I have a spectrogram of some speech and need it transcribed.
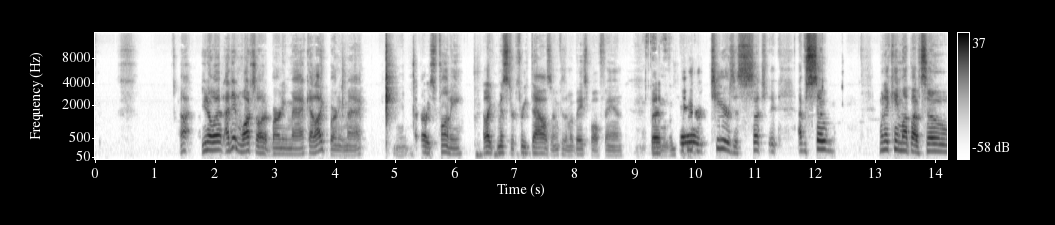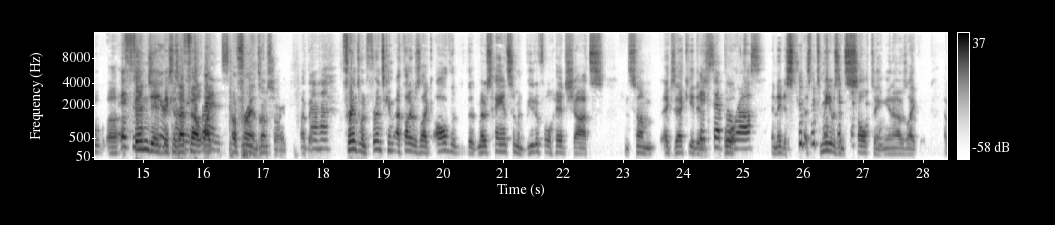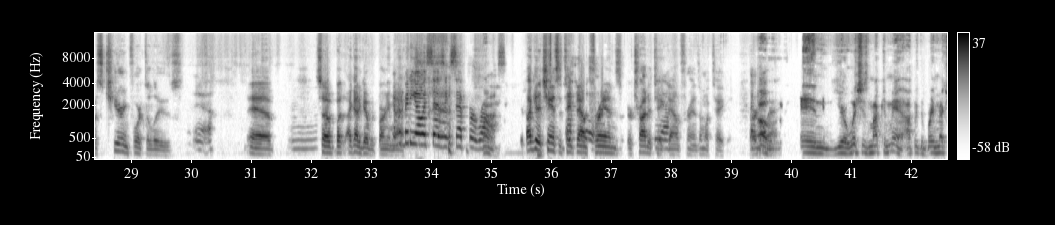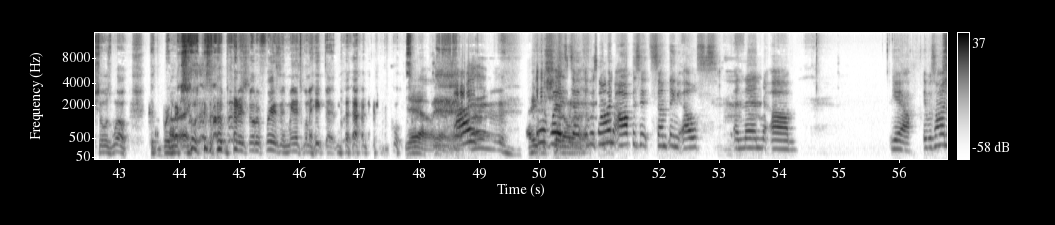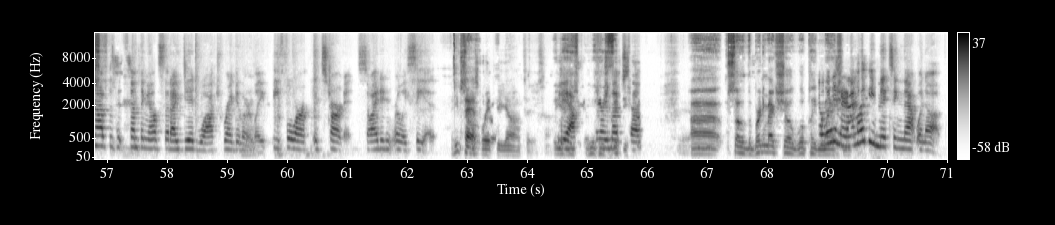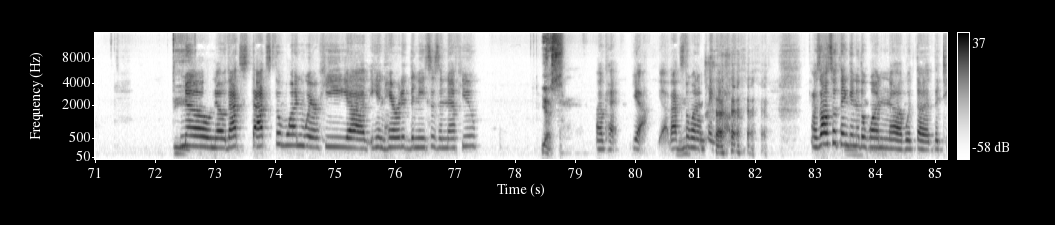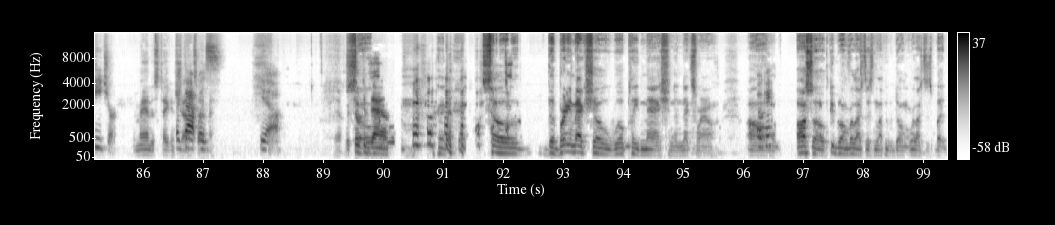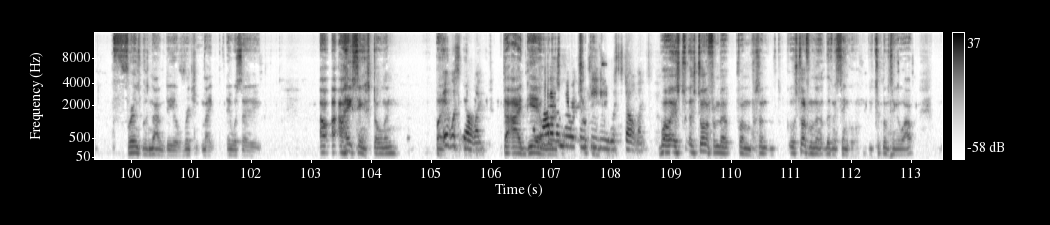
Uh, you know what? I didn't watch a lot of Bernie Mac. I like Bernie Mac. I thought he's funny. I like Mister Three Thousand because I'm a baseball fan. But Good movie. Cheer- Cheers is such. It, I was so when it came up, I was so uh, offended Cheers, because hon, I it's felt Friends. like oh, Friends. I'm sorry, my bad. Uh huh. Friends. When Friends came, I thought it was like all the the most handsome and beautiful headshots some executive Except for Ross. and they just to me it was insulting. You know, I was like I was cheering for it to lose. Yeah. Uh, Mhm. so, but I got to go with Bernie Mac. Everybody always says except for Ross. If I get a chance to take That's down good. Friends or try to take Yeah. down Friends, I'm going to take it. Bernie Oh, Mac. And your wish is my command. I picked the Bernie Mac Show as well because the Bernie All Mac right. Show is a better show than Friends, and man, it's going to hate that. Yeah, yeah. yeah. I, I it was uh, it was on opposite something else, and then um, yeah, it was on opposite something else that I did watch regularly before it started, so I didn't really see it. He passed way too young too. So. Yeah, he's- he's Very much 50. So. Uh, so the Bernie Mac Show will play. Oh, wait a minute, I might be mixing that one up. The- No, no, that's that's the one where he uh, he inherited the nieces and nephew. Yes. Okay, yeah, yeah, that's the one I'm thinking of. I was also thinking of the one uh, with the the teacher, Amanda's taking but shots that at me. was yeah. Yeah, we took it down. so the Bernie Mac Show will play MASH in the next round. Um, Okay. Also, people don't realize this, and a lot of people don't realize this, but Friends was not the original. Like it was a. I, I- I hate saying stolen, but It was stolen. The idea a lot was of American TV was stolen. Well, it's, it's stolen from the from some. It was stolen from the Living Single. You took Living Single out.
